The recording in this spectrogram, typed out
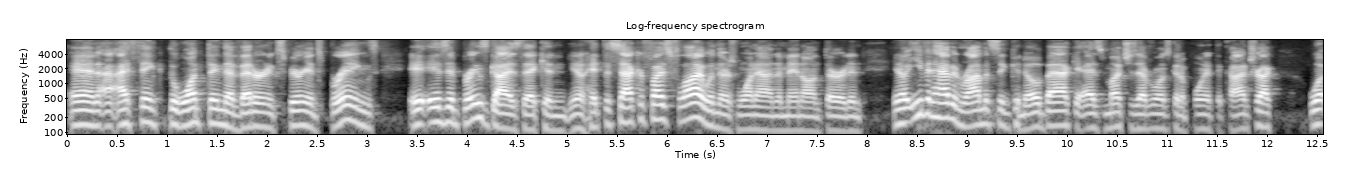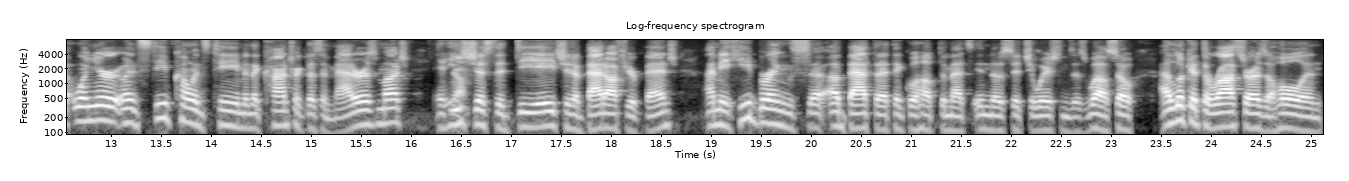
And I think the one thing that veteran experience brings is it brings guys that can, you know, hit the sacrifice fly when there's one out and a man on third. And, you know, even having Robinson Cano back, as much as everyone's going to point at the contract, when you're when Steve Cohen's team and the contract doesn't matter as much, and he's yeah. just a DH and a bat off your bench. I mean, he brings a bat that I think will help the Mets in those situations as well. So I look at the roster as a whole and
